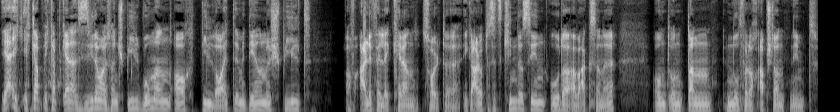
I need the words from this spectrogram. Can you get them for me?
Ja, ich, ich glaube ich glaub gerne, es ist wieder mal so ein Spiel, wo man auch die Leute, mit denen man spielt, auf alle Fälle kennen sollte. Egal, ob das jetzt Kinder sind oder Erwachsene und, und dann im Notfall auch Abstand nimmt,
